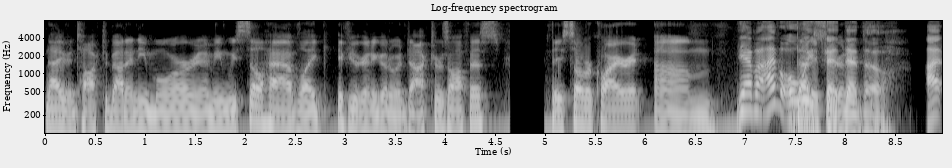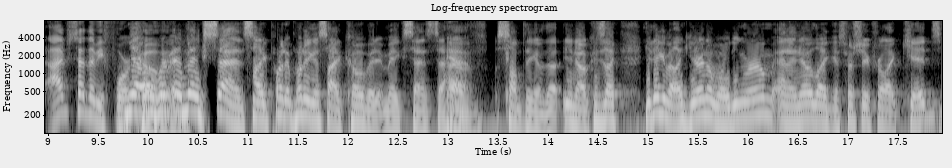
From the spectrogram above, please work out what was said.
not even talked about anymore. I mean, we still have like if you're going to go to a doctor's office, they still require it. Um, Yeah, but I've always you're said gonna- that though. I, I've said that before yeah, COVID. it makes sense. Like put, putting aside COVID, it makes sense to Yeah. have something of the, you know, because like you think about it, like you're in a waiting room, and I know like especially for like kids,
